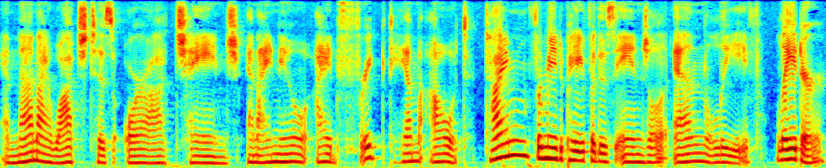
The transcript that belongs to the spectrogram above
And then I watched his aura change, and I knew I had freaked him out. Time for me to pay for this angel and leave. Later,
